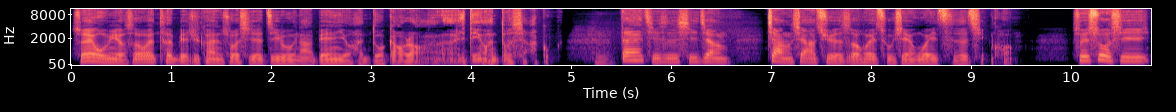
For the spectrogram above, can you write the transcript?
所以我们有时候会特别去看溯溪的记录，哪边有很多高绕，一定有很多峡谷。嗯，但是其实溪降降下去的时候会出现未知的情况，所以溯溪。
